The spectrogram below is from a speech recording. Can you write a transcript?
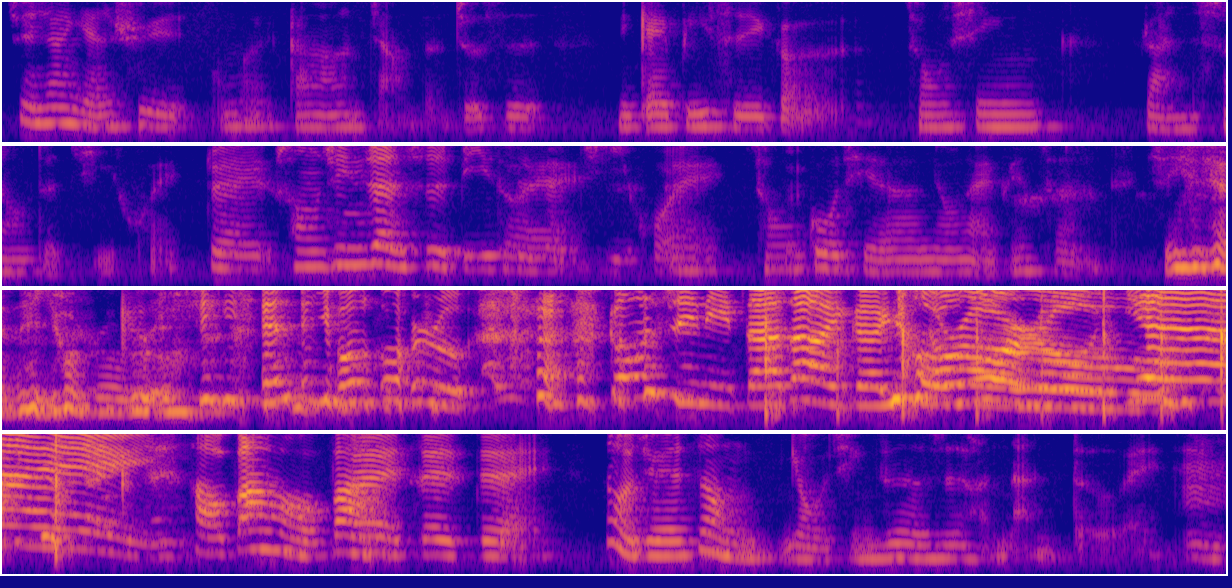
就很像延续我们刚刚讲的，就是你给彼此一个重新燃烧的机会，对，重新认识彼此的机会，对，从过期的牛奶变成新鲜的优酪乳，新鲜的优酪乳，恭喜你得到一个优酪乳，耶！好棒，好棒！对对对，那我觉得这种友情真的是很难得哎。嗯，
